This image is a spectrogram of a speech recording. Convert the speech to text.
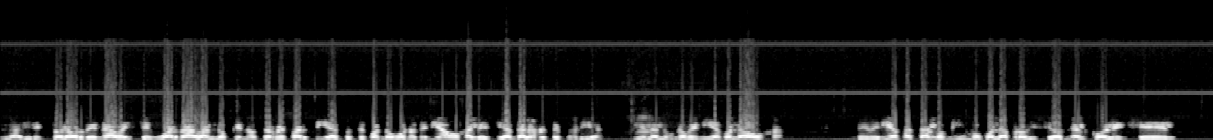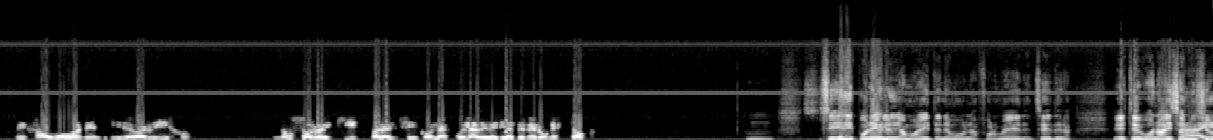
la directora ordenaba y se guardaban los que no se repartían, entonces cuando vos no tenías hoja le decía, anda a la y el alumno venía con la hoja. Debería pasar lo mismo con la provisión de alcohol en gel, de jabones y de barbijo. No solo el kit para el chico, la escuela debería tener un stock. Mm. Sí, disponible, digamos, ahí tenemos la Formet, etcétera. Este, bueno, ahí se anunció...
